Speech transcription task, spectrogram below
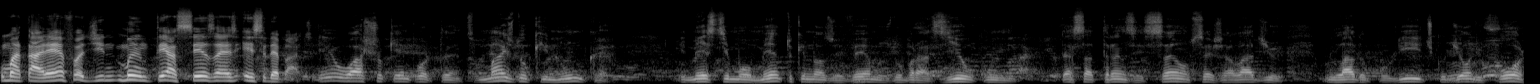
uma tarefa de manter acesa esse debate. Eu acho que é importante, mais do que nunca e neste momento que nós vivemos do Brasil, com essa transição, seja lá de, do lado político, de onde for,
